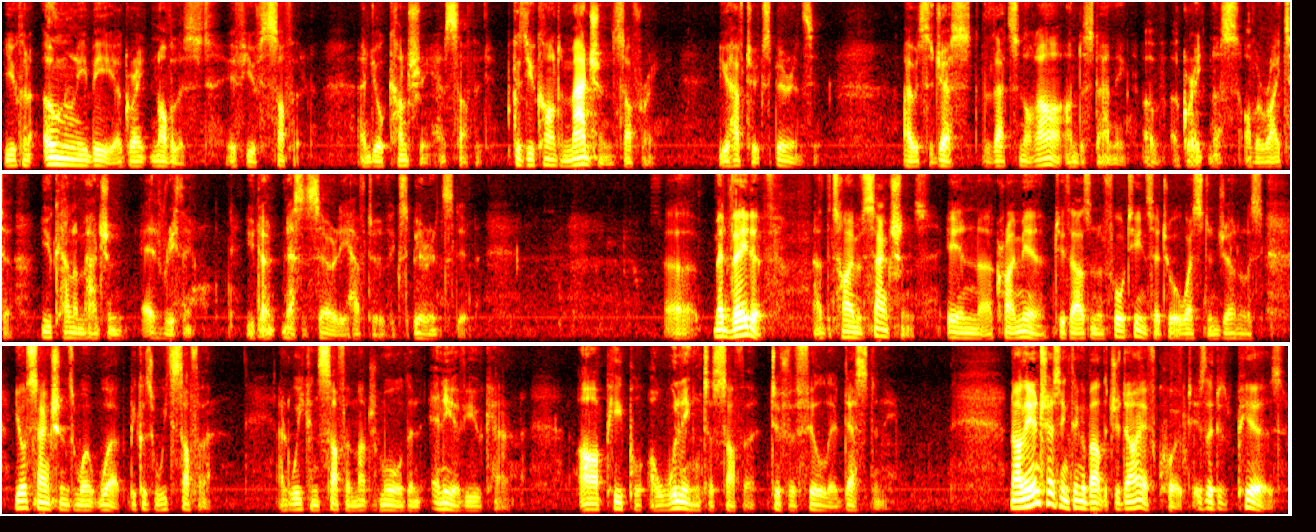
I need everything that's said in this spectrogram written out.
You can only be a great novelist if you've suffered and your country has suffered, because you can't imagine suffering. You have to experience it. I would suggest that that's not our understanding of a greatness of a writer. You can imagine everything. You don't necessarily have to have experienced it. Medvedev, at the time of sanctions in uh, Crimea 2014, said to a Western journalist, Your sanctions won't work because we suffer, and we can suffer much more than any of you can. Our people are willing to suffer to fulfill their destiny. Now, the interesting thing about the Chaadaev quote is that it appears,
